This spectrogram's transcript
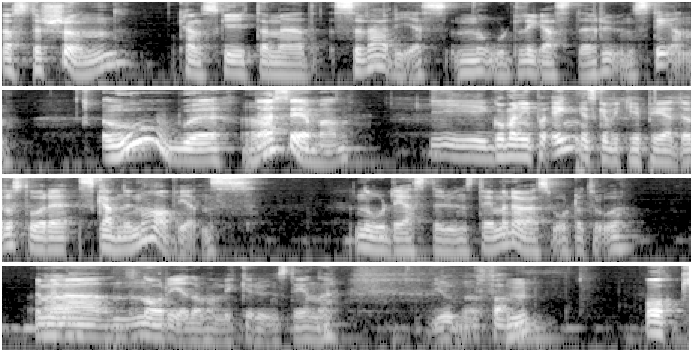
Östersund kan skryta med Sveriges nordligaste runsten. Oh, där ser man. I, går man in på engelska Wikipedia då står det Skandinaviens nordligaste runsten, men det har jag svårt att tro. Jag menar, Norge de har mycket runstenar. Jo men fan. Mm. Och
